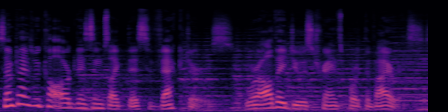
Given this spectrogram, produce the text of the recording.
Sometimes we call organisms like this vectors, where all they do is transport the virus.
